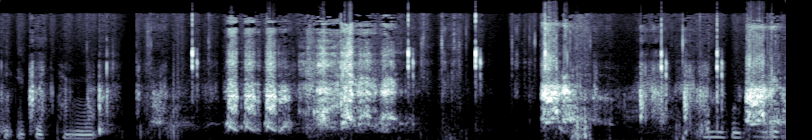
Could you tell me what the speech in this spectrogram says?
ที่เอ็กซ์พังละ มีคุณพ่อได้ไป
